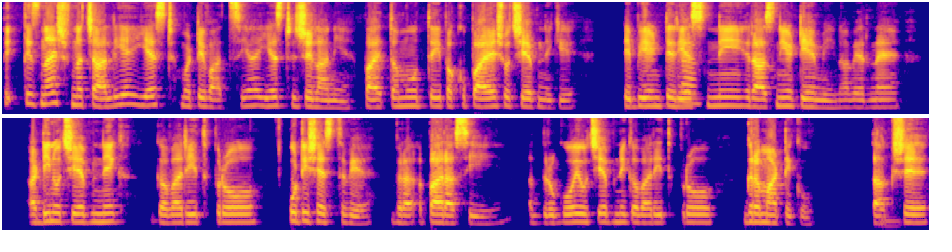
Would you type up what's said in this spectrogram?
ты, ты знаешь, в начале есть мотивация, есть желание, поэтому ты покупаешь учебники. Тебе интересны разные темы, наверное. Один учебник говорит про путешествие в Ра- по России, а другой учебник говорит про грамматику. Также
